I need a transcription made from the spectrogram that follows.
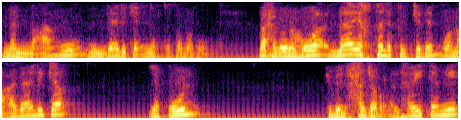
منعه من ذلك إن ارتكبه. لاحظوا هو لا يختلق الكذب ومع ذلك يقول ابن حجر الهيتمي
